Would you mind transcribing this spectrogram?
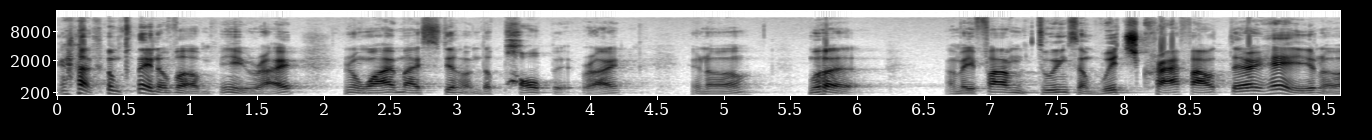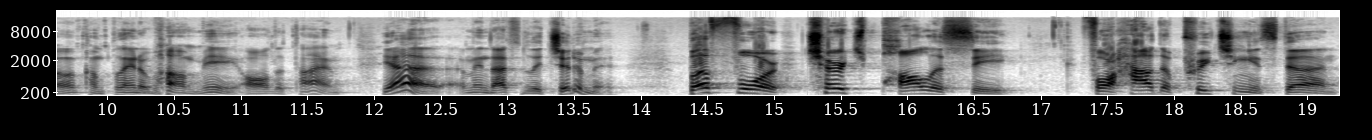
complain about me, right? You know, why am I still in the pulpit, right? You know, but I mean, if I'm doing some witchcraft out there, hey, you know, complain about me all the time. Yeah, I mean, that's legitimate. But for church policy, for how the preaching is done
